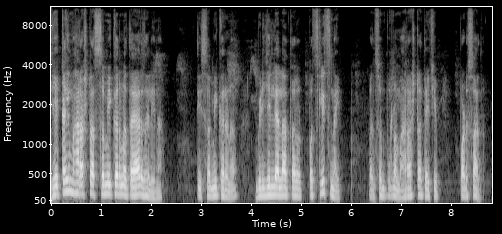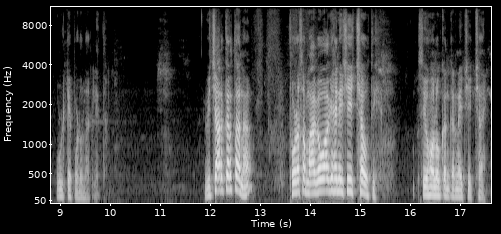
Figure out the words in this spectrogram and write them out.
जे काही महाराष्ट्रात समीकरणं तयार झाली ना ती समीकरणं बीड जिल्ह्याला तर पचलीच नाहीत पण संपूर्ण महाराष्ट्रात याची पडसाद उलटे पडू लागलेत. विचार करताना थोडासा मागोवा घेण्याची इच्छा होती. सिंहावलोकन करण्याची इच्छा आहे.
